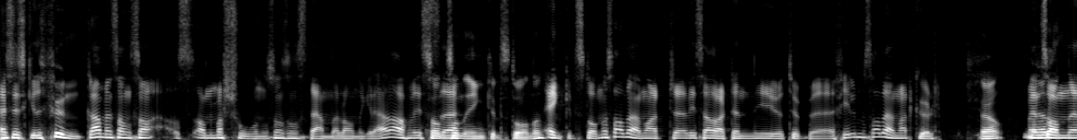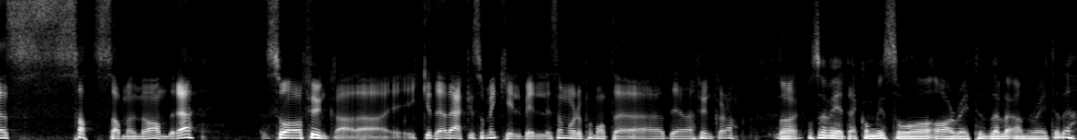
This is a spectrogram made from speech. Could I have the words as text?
Jeg syns ikke det funka, men sånn sånn animasjon som sånn standalone-greie, da Hvis, sånn, eh, sånn enkeltstående. enkeltstående så hadde den vært eh, Hvis det hadde vært en YouTube-film, så hadde den vært kul. Ja. Men Men- sånn eh, satt sammen med andre, så funka ikke det. Det er ikke som i Kill Bill, liksom, hvor det på en måte eh, det funker, da. Nei. Og så vet jeg ikke om vi så R-rated eller unrated, jeg.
